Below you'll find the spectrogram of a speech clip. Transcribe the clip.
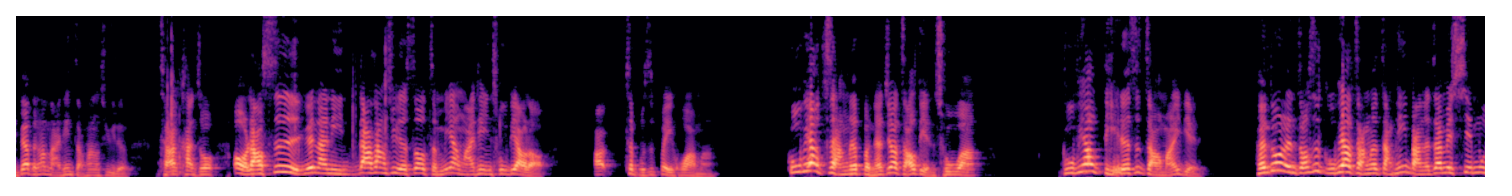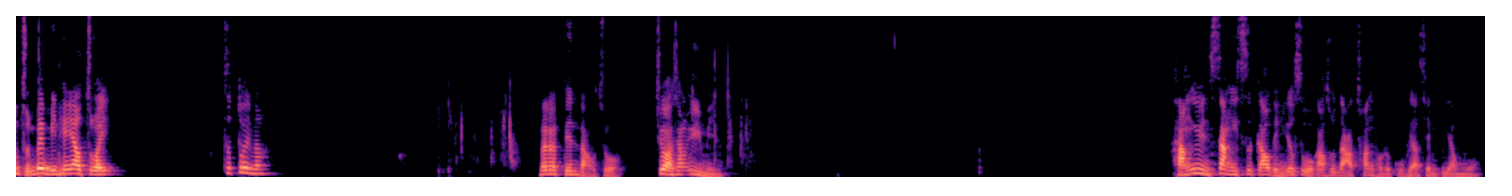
你不要等到哪一天涨上去了。才看说哦，老师，原来你拉上去的时候怎么样？哪一天出掉了啊？这不是废话吗？股票涨了本来就要早点出啊，股票跌了是早买一点。很多人总是股票涨了涨停板了，在那羡慕，准备明天要追，这对吗？那叫颠倒做，就好像域名航运上一次高点，又是我告诉大家，穿头的股票先不要摸。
